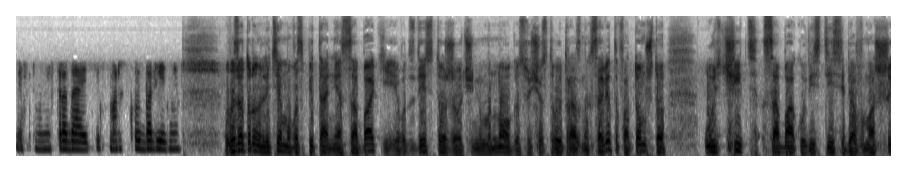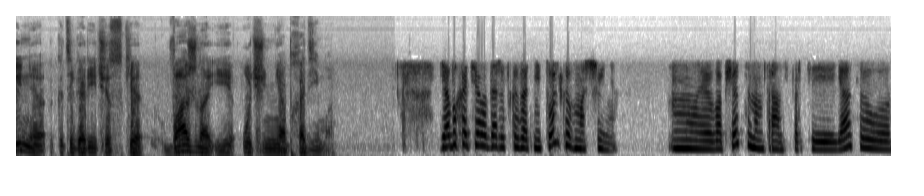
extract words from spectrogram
если вы не страдаете с морской болезнью. Вы затронули тему воспитания собаки, и вот здесь тоже очень много существует разных советов о том, что учить собаку вести себя в машине категорически важно и очень необходимо. Я бы хотела даже сказать не только в машине, но и в общественном транспорте. Я своего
